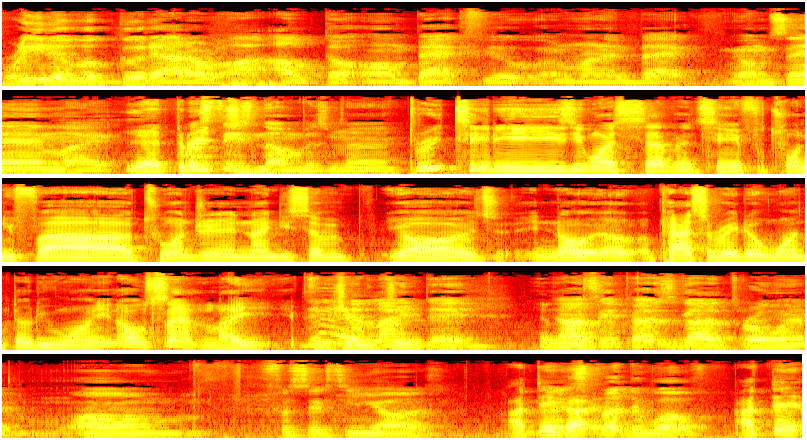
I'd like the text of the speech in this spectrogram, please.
Breida looked good out of, out the um backfield and running back. You know what I'm saying? Like, Yeah, three- What's these numbers, man? three TDs. He went 17 for 25, 297 yards. You know, a, passing rate of 131. You know, something light for Yeah, Jimmy like G. day. You know. Dante Pettis got to throw in um for 16 yards. I think Like, I- spread the wealth. I think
